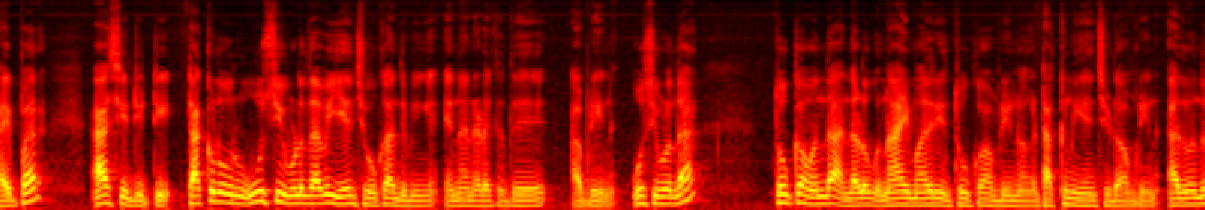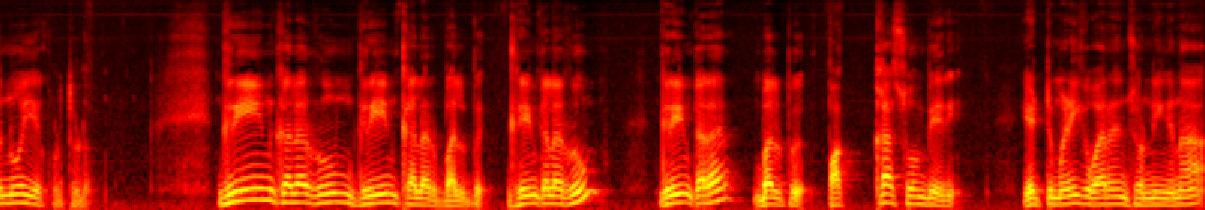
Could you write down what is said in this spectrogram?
hyper acidity டக்குன்னு ஒரு ஊசி விழுந்தாவே ஏஞ்சி உட்காந்துடுவீங்க என்ன நடக்குது? அப்படின்னு. ஊசி விழுந்தால் தூக்கம் வந்து அந்தளவுக்கு நாய் மாதிரி தூக்கம் அப்படின்வாங்க டக்குன்னு ஏஞ்சிடும் அப்படின்னு. அது வந்து நோயை கொடுத்துடும். Green colour room green colour bulb green colour room green colour bulb பக்கா சோம்பேறி. எட்டு மணிக்கு வரேன்னு சொன்னீங்கன்னா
